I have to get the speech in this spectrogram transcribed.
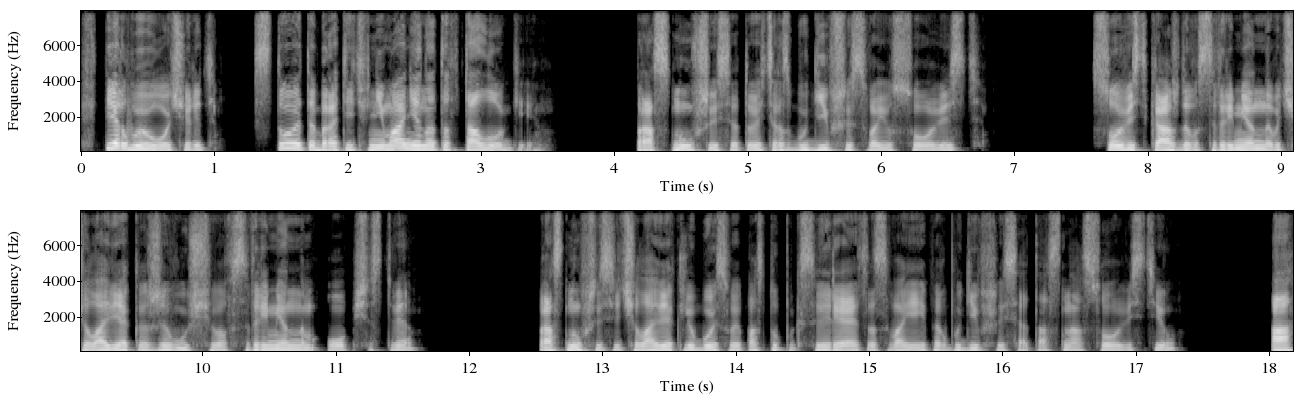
В первую очередь стоит обратить внимание на тавтологии. Проснувшийся, то есть разбудивший свою совесть, совесть каждого современного человека, живущего в современном обществе. Проснувшийся человек любой свой поступок сверяет со своей пробудившейся от сна совестью, а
